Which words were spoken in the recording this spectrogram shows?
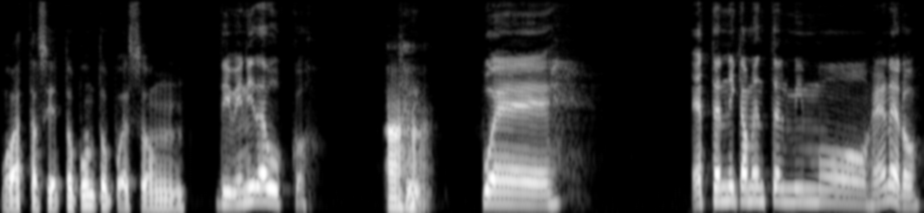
O hasta cierto punto, pues son... Divini te busco. Ajá. Pues es técnicamente el mismo género.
